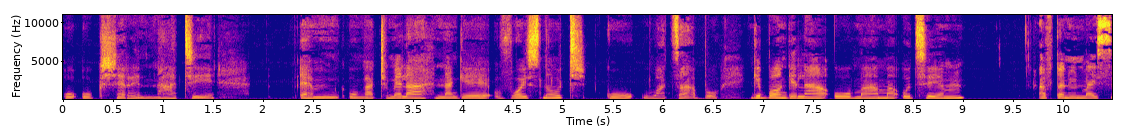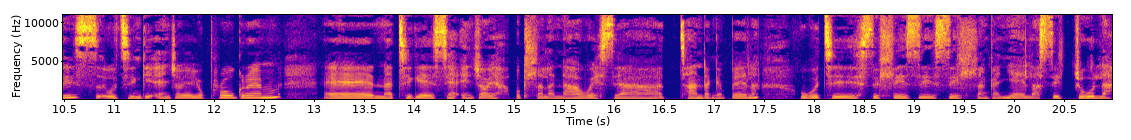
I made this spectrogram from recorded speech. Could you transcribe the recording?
ukushare nathi. Em ungathumela nange voice note. Ku WhatsApp ngibonge la umama uthi afternoon my sis uthi ngienjoy your program. Eh nathi ke siya enjoy ukuhlala nawe. Siyathanda ngempela ukuthi sihlezi sihlanganyela sijula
